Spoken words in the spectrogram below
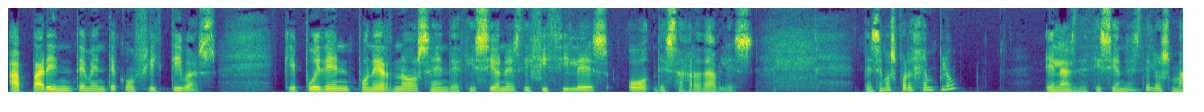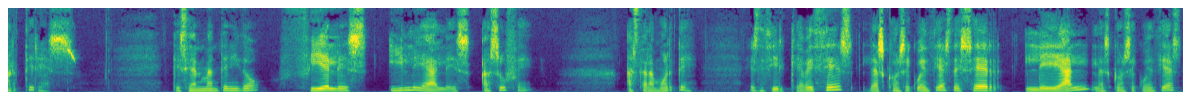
aparentemente conflictivas que pueden ponernos en decisiones difíciles o desagradables. Pensemos, por ejemplo, en las decisiones de los mártires, que se han mantenido fieles y leales a su fe hasta la muerte. Es decir, que a veces las consecuencias de ser leal, las consecuencias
